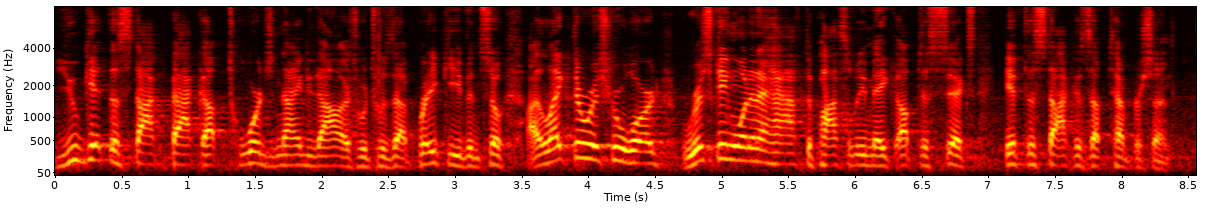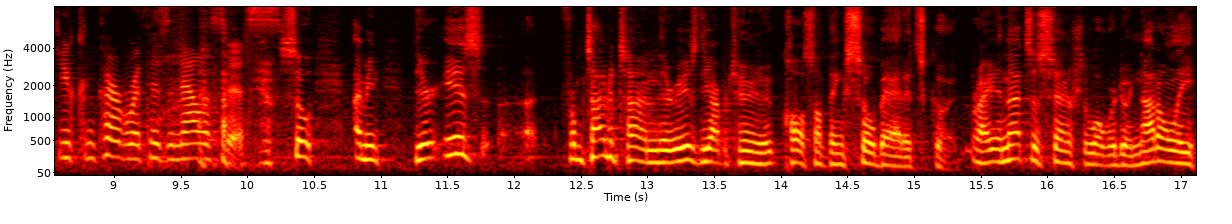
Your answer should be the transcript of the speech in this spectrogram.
you get the stock back up towards $90, which was that break even. So I like the risk reward, risking one and a half to possibly make up to six if the stock is up 10%. Do you concur with his analysis? So, I mean, there is, uh, from time to time, there is the opportunity to call something so bad it's good, right? And that's essentially what we're doing, not only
